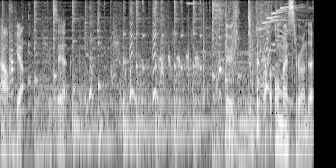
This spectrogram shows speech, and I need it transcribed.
Oh, yeah. I Can see it. Dude. Almost ruined it.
